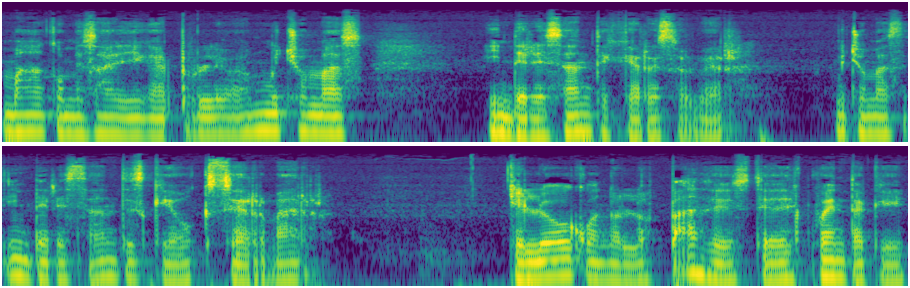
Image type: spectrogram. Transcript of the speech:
van a comenzar a llegar problemas mucho más interesantes que resolver mucho más interesantes que observar. Que luego cuando los pases te des cuenta que,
